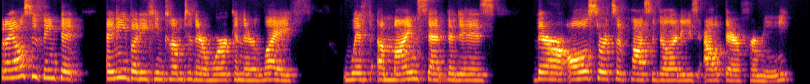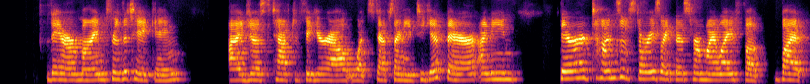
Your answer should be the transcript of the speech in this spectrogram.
But i also think that anybody can come to their work and their life with a mindset that is there are all sorts of possibilities out there for me. They are mine for the taking. I just have to figure out what steps I need to get there. I mean, there are tons of stories like this from my life, but but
